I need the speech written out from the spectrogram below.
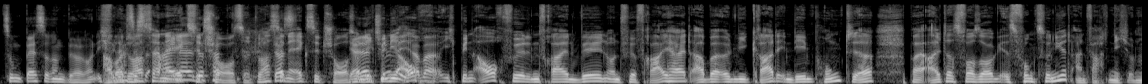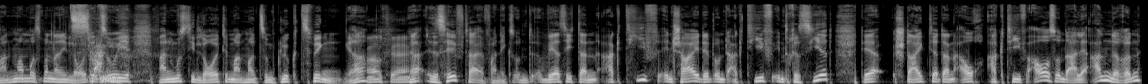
zum besseren Bürger. Und Aber finde, du hast eine eine- Exit-Chance. hat- Du hast ja eine Exit-Chance. Ja, und ich bin ja natürlich, auch, aber- ich bin auch für den freien Willen und für Freiheit, aber irgendwie gerade in dem Punkt bei Altersvorsorge, es funktioniert einfach nicht. Und manchmal muss man dann die Leute Zwang. zu, man muss die Leute manchmal zum Glück zwingen. Ja, Okay. ja es hilft da einfach nichts. Und wer sich dann aktiv entscheidet und aktiv interessiert, der steigt ja dann auch aktiv aus und alle anderen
